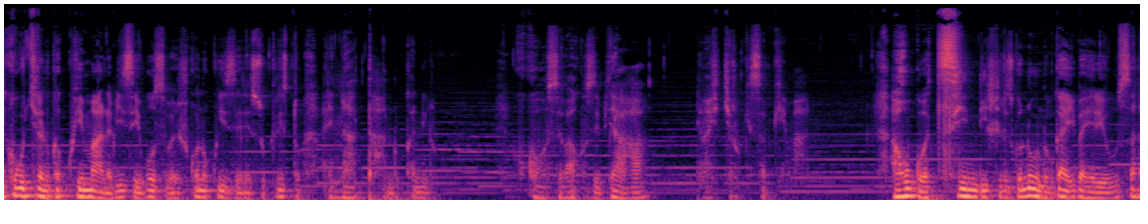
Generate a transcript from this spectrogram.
Niko gukiranuka kw'imana bizeye bose bahishwa no kwizera Yesu kirisito ari nta tandukaniro kuko bose bakoze ibyaha ntibashyikira ubwiza bw'imana ahubwo batsindishirizwa n'ubuntu bwayo bahereye ubusa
